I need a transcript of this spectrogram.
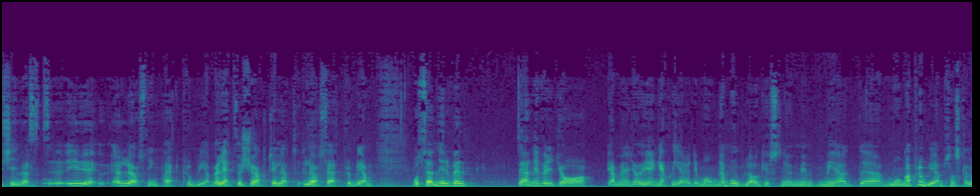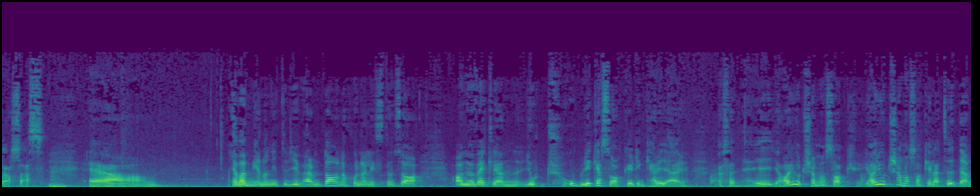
Kinväst, är ju en lösning på ett problem, eller ett försök till att lösa ett problem. Och sen är det väl, sen är väl jag jag, menar, jag är engagerad i många bolag just nu med, med eh, många problem som ska lösas. Eh, jag var med i någon intervju häromdagen och journalisten sa Ja, du har verkligen gjort olika saker i din karriär. Jag sa nej, jag har gjort samma sak, jag har gjort samma sak hela tiden.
